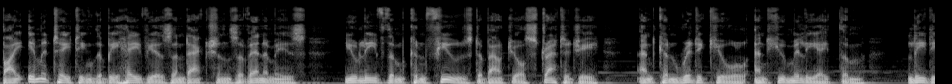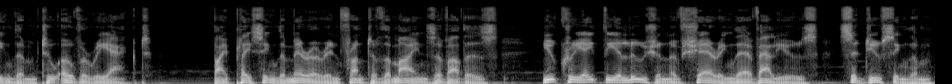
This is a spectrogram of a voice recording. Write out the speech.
By imitating the behaviors and actions of enemies, you leave them confused about your strategy and can ridicule and humiliate them, leading them to overreact. By placing the mirror in front of the minds of others, you create the illusion of sharing their values, seducing them.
